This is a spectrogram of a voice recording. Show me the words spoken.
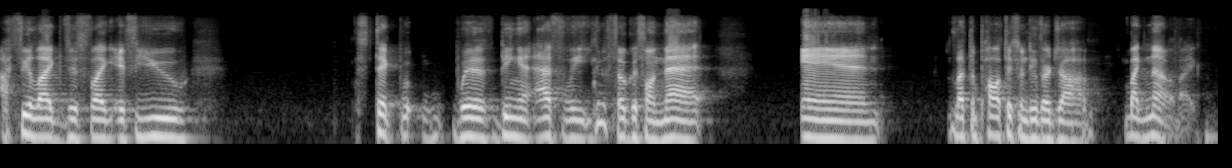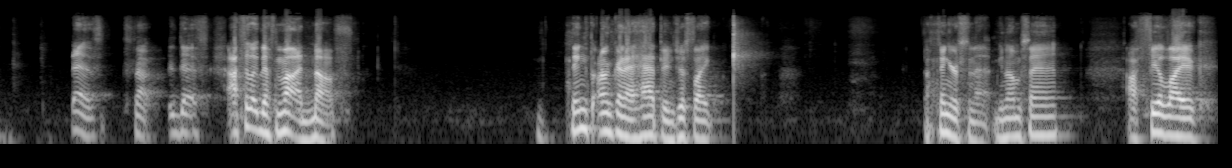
I feel like just like if you stick w- with being an athlete, you can focus on that and let the politicians do their job. Like, no, like that's not that's I feel like that's not enough. Things aren't gonna happen just like a finger snap. You know what I'm saying? I feel like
